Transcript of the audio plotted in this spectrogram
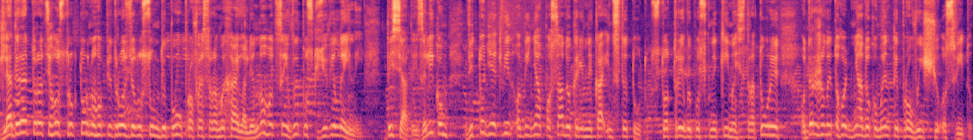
Для директора цього структурного підрозділу СумДПУ професора Михайла Ляного цей випуск ювілейний, десятий за ліком, відтоді як він обійняв посаду керівника інституту. 103 випускники магістратури одержали того дня документи про вищу освіту.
